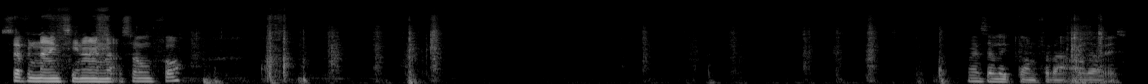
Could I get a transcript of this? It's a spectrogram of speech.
Seven ninety nine that sold for. Where's the lid gone for that? Oh, there it is.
